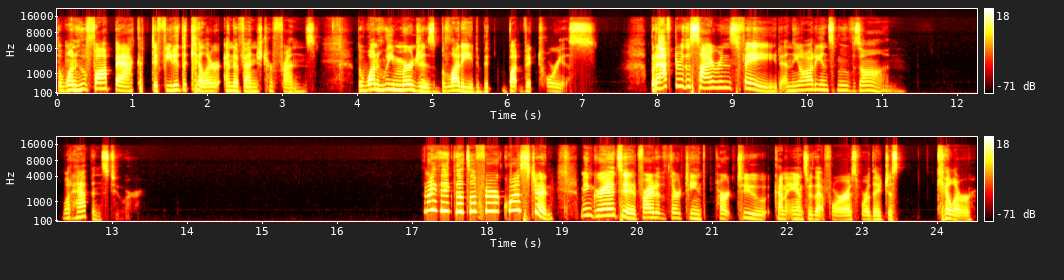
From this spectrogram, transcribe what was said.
the one who fought back, defeated the killer, and avenged her friends the one who emerges bloodied but victorious. But after the sirens fade and the audience moves on, what happens to her? And I think that's a fair question. I mean, granted, Friday the 13th, part two, kind of answered that for us, where they just kill her.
